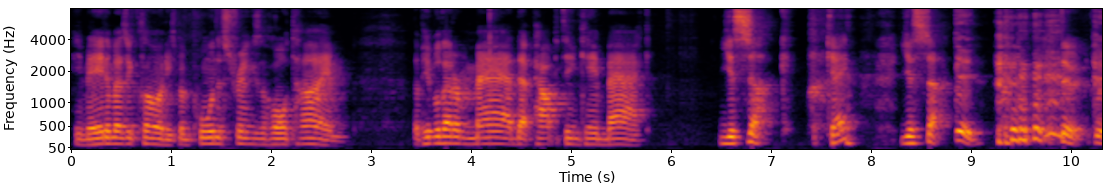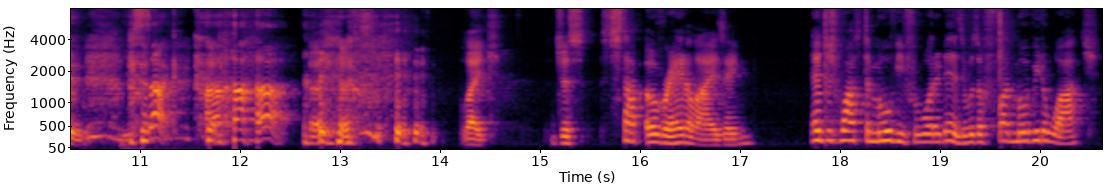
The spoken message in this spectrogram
he made him as a clone. He's been pulling the strings the whole time. The people that are mad that Palpatine came back, you suck. Okay, you suck, Dude, dude. dude, you suck. like, just stop overanalyzing and just watch the movie for what it is. It was a fun movie to watch.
